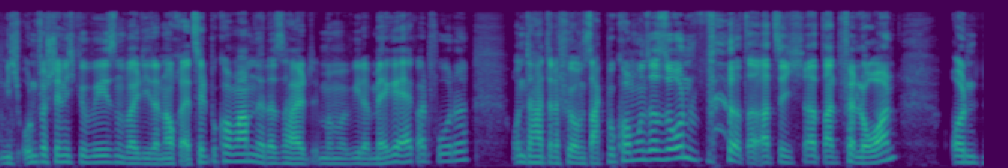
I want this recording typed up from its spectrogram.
nicht unverständlich gewesen, weil die dann auch erzählt bekommen haben, ne, dass er halt immer mal wieder mehr geärgert wurde und dann hat er dafür auf den Sack bekommen, unser Sohn, hat, hat sich, hat dann verloren und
